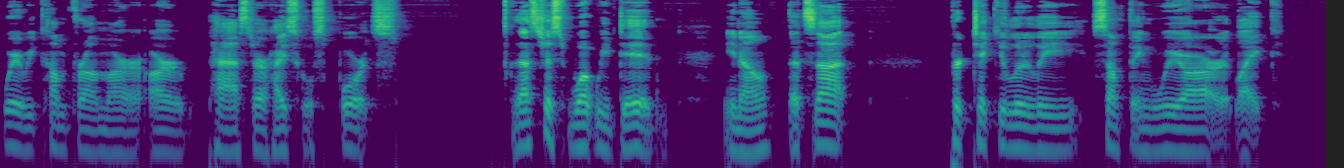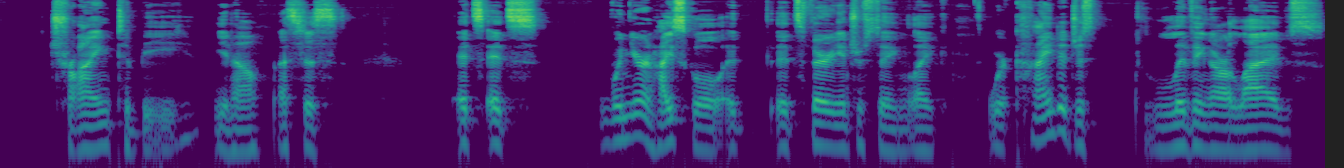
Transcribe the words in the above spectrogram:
where we come from, our our past, our high school sports. That's just what we did. You know, that's not particularly something we are like trying to be. You know, that's just it's it's when you're in high school, it it's very interesting. Like we're kind of just living our lives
